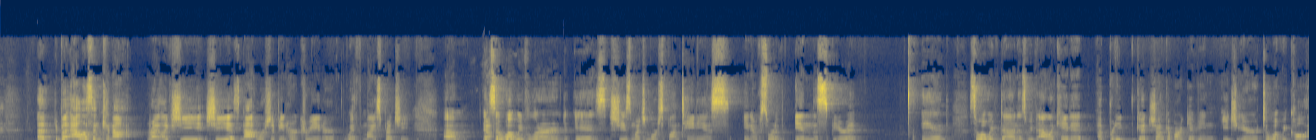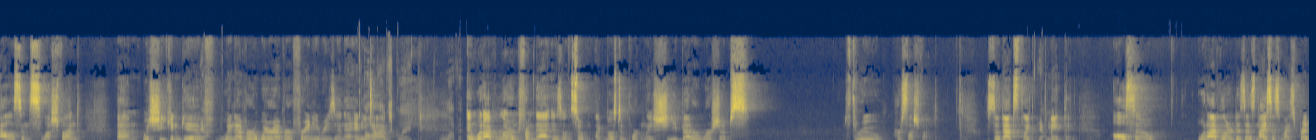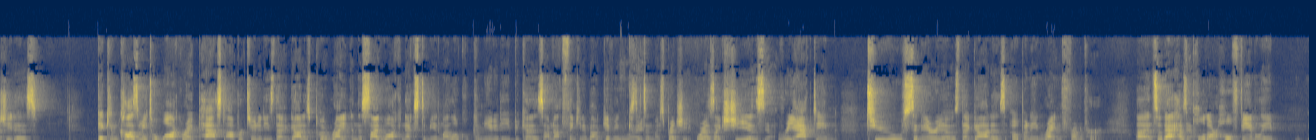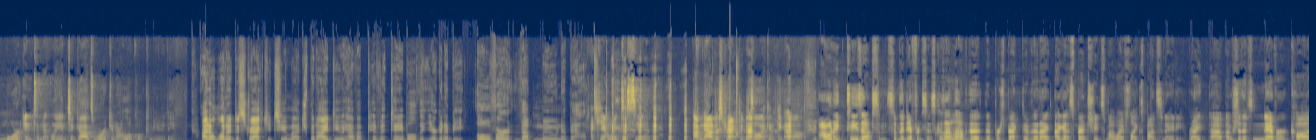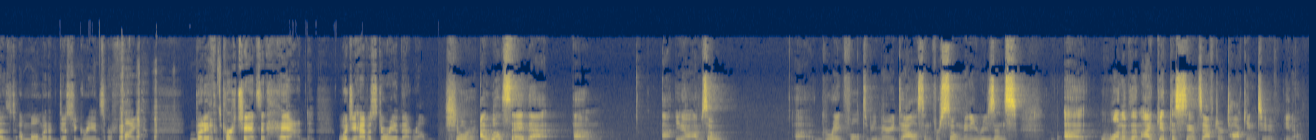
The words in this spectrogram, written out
uh, but allison cannot right like she she is not worshiping her creator with my spreadsheet um, and yeah. so what we've learned is she's much more spontaneous you know sort of in the spirit and so what we've done is we've allocated a pretty good chunk of our giving each year to what we call allison's slush fund um, which she can give yeah. whenever wherever for any reason at any oh, time that's great Love it. And what I've learned from that is so like most importantly, she better worships through her slush fund. So that's like yeah. the main thing. Also, what I've learned is as nice as my spreadsheet is, it can cause me to walk right past opportunities that God has put right in the sidewalk next to me in my local community because I'm not thinking about giving because right. it's in my spreadsheet. Whereas like she is yeah. reacting to scenarios that God is opening right in front of her. Uh, and so that has yeah. pulled our whole family more intimately into God's work in our local community. I don't want to distract you too much, but I do have a pivot table that you're going to be over the moon about. I can't wait to see it. I'm now distracted. That's all I can think about. I want to tease out some, some of the differences because I love the, the perspective that I, I got spreadsheets. My wife likes spontaneity, right? Uh, I'm sure that's never caused a moment of disagreement or fight. but if perchance it had, would you have a story in that realm? Sure. I will say that, um, uh, you know, I'm so uh, grateful to be married to Allison for so many reasons. Uh, one of them, I get the sense after talking to, you know,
